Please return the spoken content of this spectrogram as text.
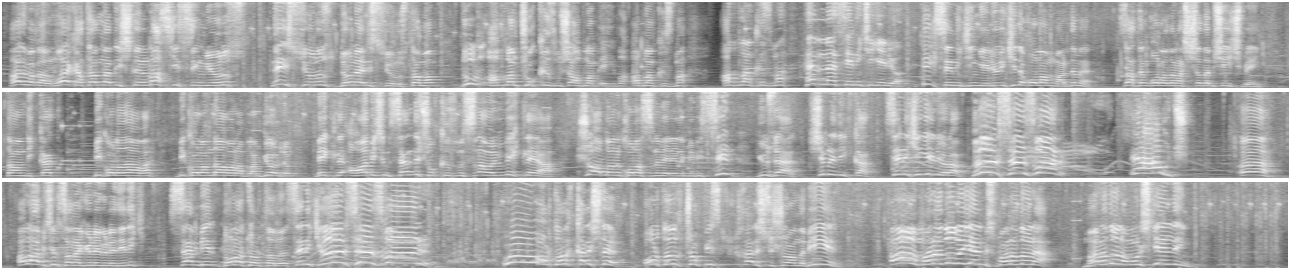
Hadi bakalım like atanların işleri rast gitsin diyoruz. Ne istiyorsunuz? Döner istiyorsunuz. Tamam. Dur ablam çok kızmış ablam. Eyvah ablam kızma. Ablam kızma hemen seninki geliyor. İlk seninkin geliyor. İki de kolan var değil mi? Zaten koladan aşağıda bir şey içmeyin. Tamam dikkat. Bir kola daha var. Bir kolan daha var ablam gördüm. Bekle abicim sen de çok kızmışsın ama bir bekle ya. Şu ablanın kolasını verelim bir bitsin. Güzel. Şimdi dikkat. Seninki geliyor abi. Hırsız var. Yauç. Ah, al abicim sana güle güle dedik. Sen bir donat ortalığı. Seninki hırsız var. Huu, ortalık karıştı. Ortalık çok pis karıştı şu anda. Bir. Aa Maradona gelmiş Maradona. Maradona hoş geldin.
